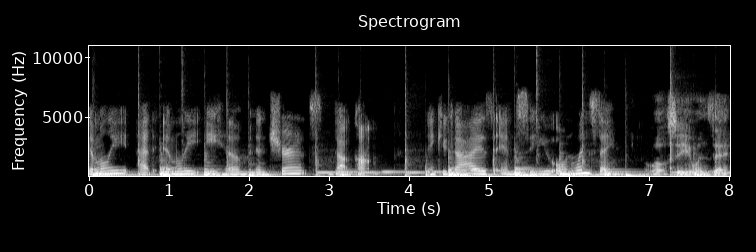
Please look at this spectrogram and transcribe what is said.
Emily at EmilyIhimInsurance.com. Thank you guys and see you on Wednesday. We'll see you Wednesday.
